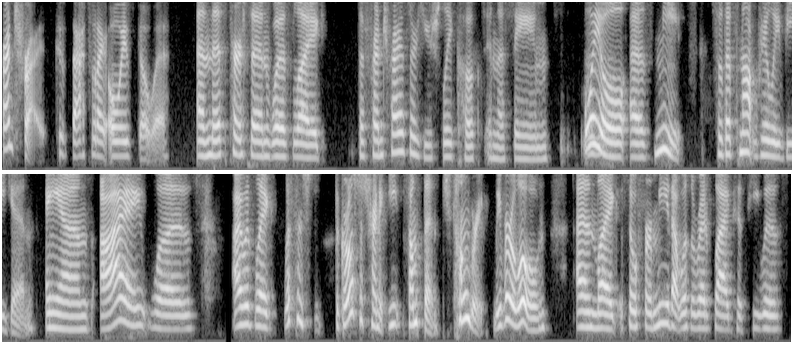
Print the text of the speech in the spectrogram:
french fries because that's what I always go with. And this person was like, the french fries are usually cooked in the same mm-hmm. oil as meats. So that's not really vegan. And I was, I was like, listen, the girl's just trying to eat something. She's hungry. Leave her alone. And like, so for me, that was a red flag because he was,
